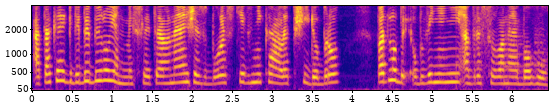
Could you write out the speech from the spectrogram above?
A také kdyby bylo jen myslitelné, že z bolesti vzniká lepší dobro, padlo by obvinění adresované Bohu.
